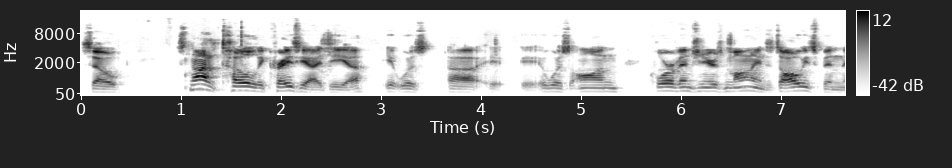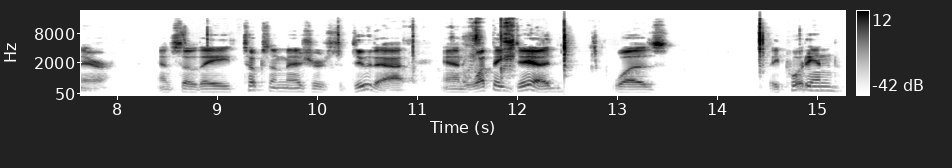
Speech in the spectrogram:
So it's not a totally crazy idea. It was uh, it, it was on Corps of Engineers' minds. It's always been there. And so they took some measures to do that. And what they did was they put in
